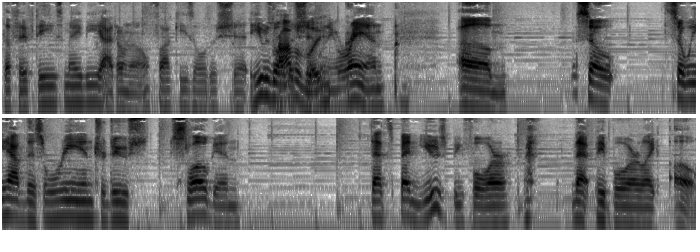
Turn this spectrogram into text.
The 50s, maybe? I don't know. Fuck, he's old as shit. He was old as shit when he ran. Um, so, so we have this reintroduced slogan that's been used before that people are like, oh,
